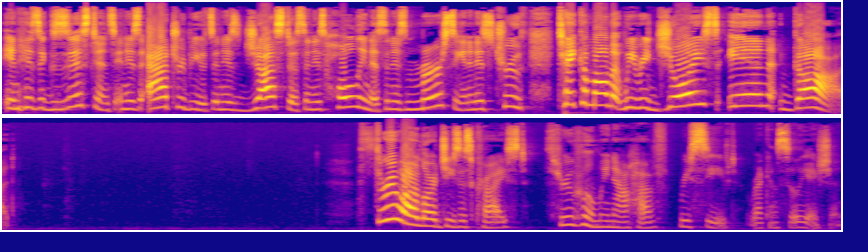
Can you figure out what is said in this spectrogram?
in his existence, in his attributes, in his justice, in his holiness, in his mercy, and in his truth. Take a moment. We rejoice in God. Through our Lord Jesus Christ, through whom we now have received reconciliation.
